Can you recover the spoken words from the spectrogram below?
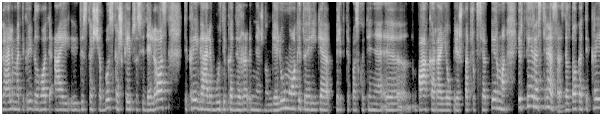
galima tikrai galvoti, ai, viskas čia bus, kažkaip susidėlios, tikrai gali būti, kad ir, nežinau, gėlių mokytojai reikia pirkti paskutinę e, vakarą jau prieš pat rugsėjo pirmą. Ir tai yra stresas, dėl to, kad tikrai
